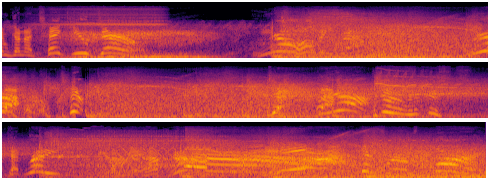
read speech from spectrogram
I'm gonna take you down! No holding back! Get ready! This round's mine!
